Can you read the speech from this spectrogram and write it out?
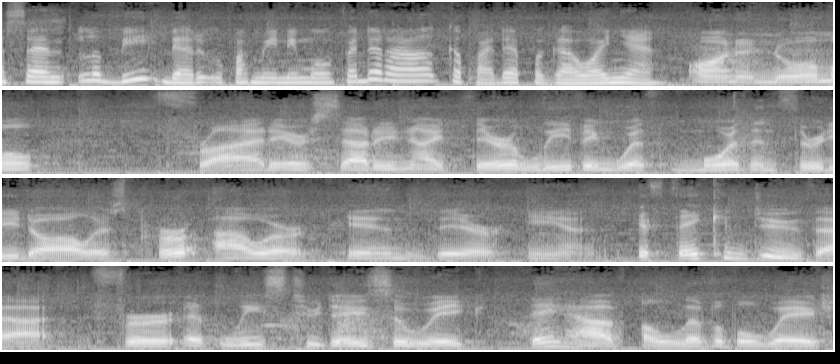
sen lebih dari upah minimum federal kepada pegawainya. on a normal Friday or Saturday night, they're leaving with more than $30 per hour in their hand. If they can do that for at least two days a week, they have a livable wage.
